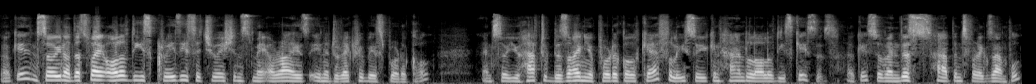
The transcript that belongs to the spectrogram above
Okay, and so you know that's why all of these crazy situations may arise in a directory-based protocol. And so you have to design your protocol carefully so you can handle all of these cases. Okay, so when this happens, for example,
